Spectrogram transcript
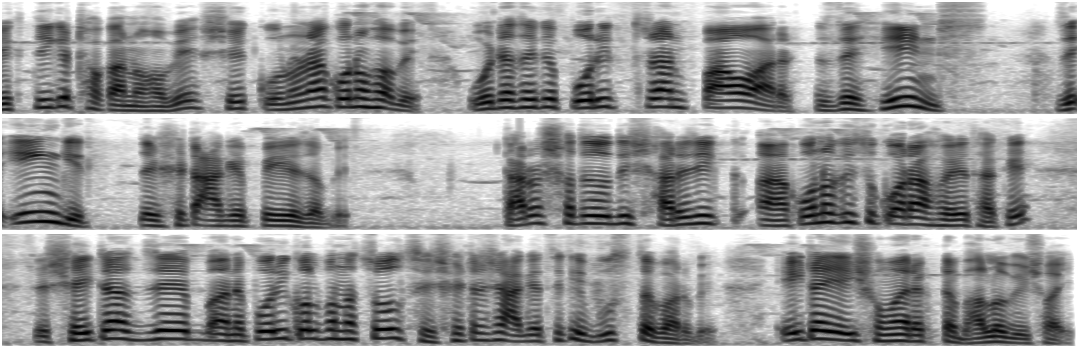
ব্যক্তিকে ঠকানো হবে, সে কোনো না কোনোভাবে ওইটা থেকে পরিত্রাণ পাওয়ার যে হিন্টস যে ইঙ্গিত, সেটা আগে পেয়ে যাবে। কারোর সাথে যদি শারীরিক কোনো কিছু করা হয়ে থাকে সেইটার যে মানে পরিকল্পনা চলছে, সেটা সে আগে থেকেই বুঝতে পারবে। এইটাই এই সময়ের একটা ভালো বিষয়।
